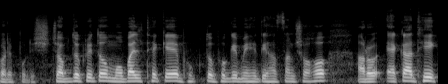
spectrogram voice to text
করে পুলিশ। জব্দকৃত মোবাইল থেকে ভুক্তভোগী মেহেদি হাসান সহ আরও একাধিক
